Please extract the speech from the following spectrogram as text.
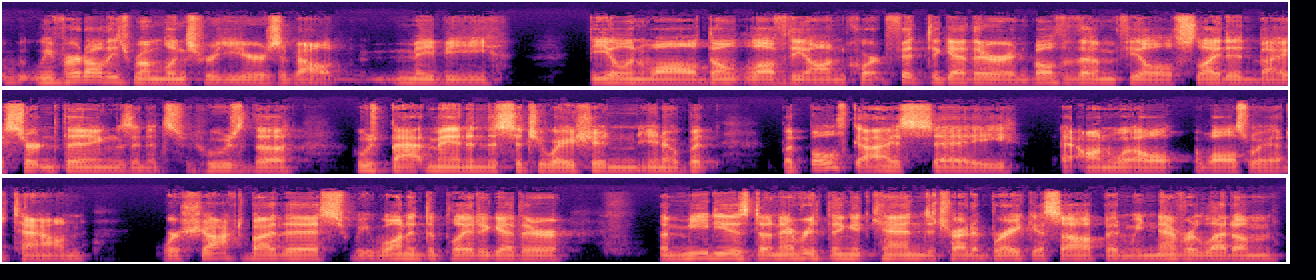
We've heard all these rumblings for years about maybe Beal and Wall don't love the on-court fit together, and both of them feel slighted by certain things, and it's who's the who's Batman in this situation, you know. But but both guys say on Wall Wall's way out of town, we're shocked by this. We wanted to play together. The media's done everything it can to try to break us up, and we never let them.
